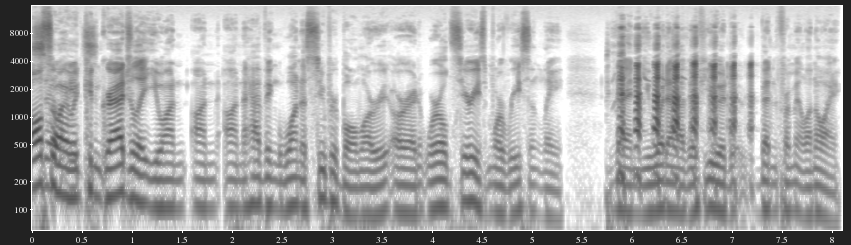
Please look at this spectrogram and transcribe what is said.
Also, so I would congratulate you on, on, on having won a Super Bowl more re- or a World Series more recently than you would have if you had been from Illinois.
